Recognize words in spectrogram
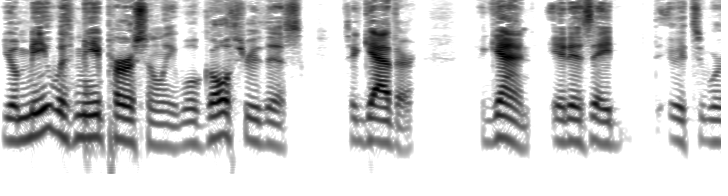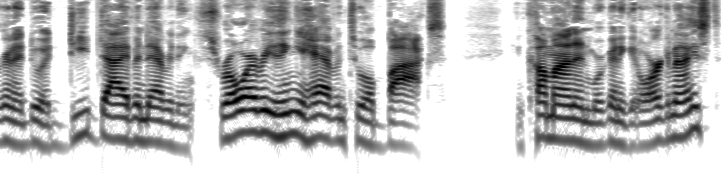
You'll meet with me personally. We'll go through this together. Again, it is a it's we're going to do a deep dive into everything. Throw everything you have into a box and come on and we're going to get organized.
